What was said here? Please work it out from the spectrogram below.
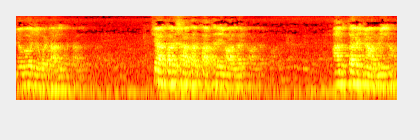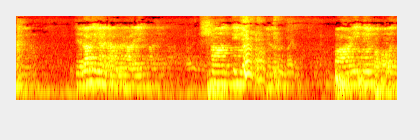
ਜਗੋ ਜਗੋ ਟਾਲ ਚਾਕਰ ਸ਼ਾਕਰ ਪਾਤਰੇ ਮਾਲਕ। ਅੰਤਰ ਜਾਮੀ ਦਿਲਾਂ ਦੀਆਂ ਜਾਣਨ ਵਾਲੇ ਸ਼ਾਂਤੀ ਦੇ ਬਾਣੀ ਦੇ ਬਹੁਤ।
